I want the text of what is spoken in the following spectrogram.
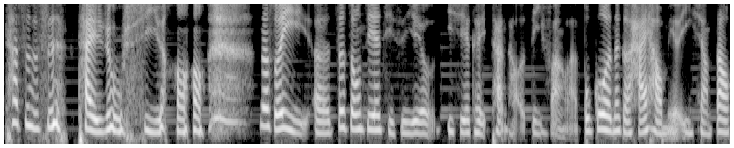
他是不是 太入戏了？那所以，呃，这中间其实也有一些可以探讨的地方啦。不过那个还好没有影响到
